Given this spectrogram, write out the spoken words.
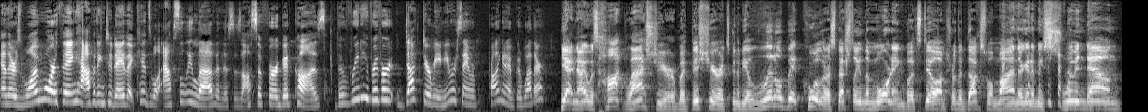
And there's one more thing happening today that kids will absolutely love, and this is also for a good cause the Reedy River Duck Derby. And you were saying we're probably going to have good weather? Yeah, now it was hot last year, but this year it's going to be a little bit cooler, especially in the morning. But still, I'm sure the ducks won't mind. They're going to be swimming down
